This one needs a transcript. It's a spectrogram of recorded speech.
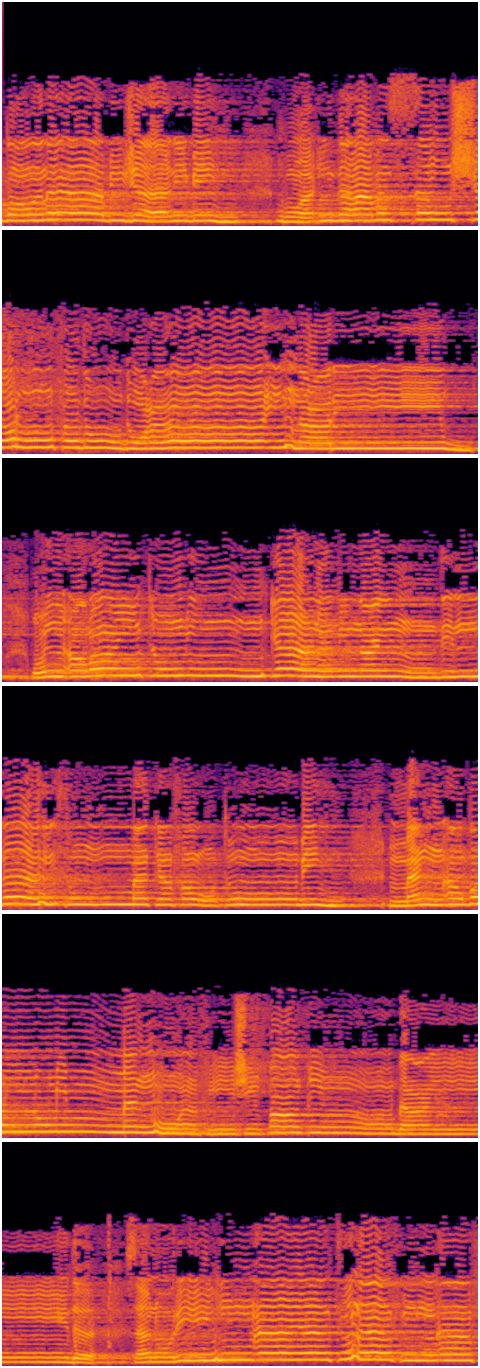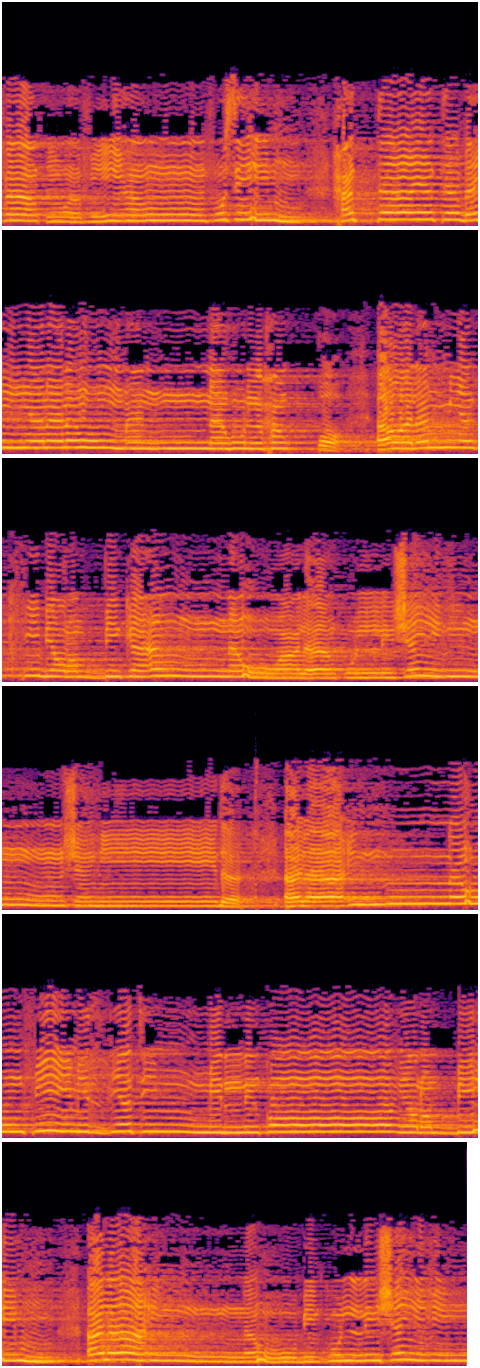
وَنَأَىٰ بِجَانِبِهِ وَإِذَا مَسَّهُ الشَّرُّ فَذُو دُعَاءٍ عَرِيضٍ. قُلْ أَرَأَيْتُمْ إِن كَانَ مِنْ عِندِ اللَّهِ ثُمَّ كَفَرْتُم بِهِ؟ مَنْ أَضَلُّ مِمَّنْ هُوَ فِي شِقَاقٍ بَعِيدٍ. سَنُرِيهِمْ الْآفَاقِ وَفِي أَنفُسِهِمْ حَتَّىٰ يَتَبَيَّنَ لَهُمْ أَنَّهُ الْحَقُّ ۗ. أَوَلَمْ يَكْفِ بِرَبِّكَ أَنَّهُ عَلَىٰ كُلِّ شَيْءٍ شَهِيدٌ. أَلَا إِنَّهُمْ فِي مِرْيَةٍ مِّن لِّقَاءِ رَبِّهِمْ. أَلَا إِنَّهُ بِكُلِّ شَيْءٍ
